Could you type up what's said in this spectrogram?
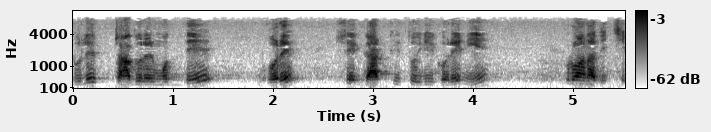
তুলে চাদরের মধ্যে ভরে সে গাঠি তৈরি করে নিয়ে রোয়ানা দিচ্ছে।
